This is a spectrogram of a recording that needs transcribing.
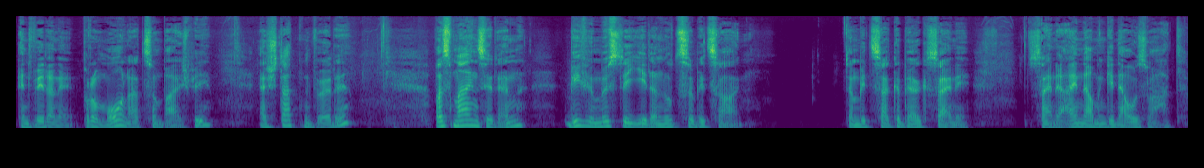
entweder eine pro Monat zum Beispiel, erstatten würde, was meinen Sie denn, wie viel müsste jeder Nutzer bezahlen, damit Zuckerberg seine, seine Einnahmen genauso hat?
